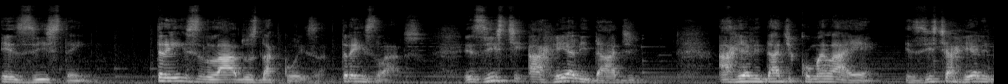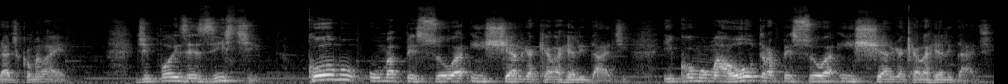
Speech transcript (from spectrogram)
existem três lados da coisa. Três lados. Existe a realidade, a realidade como ela é. Existe a realidade como ela é. Depois existe como uma pessoa enxerga aquela realidade e como uma outra pessoa enxerga aquela realidade.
